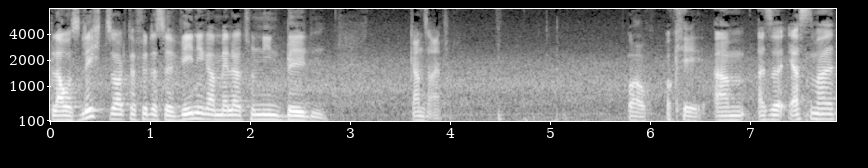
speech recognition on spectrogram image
Blaues Licht sorgt dafür, dass wir weniger Melatonin bilden. Ganz einfach. Wow, okay. Ähm, also erstmal,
